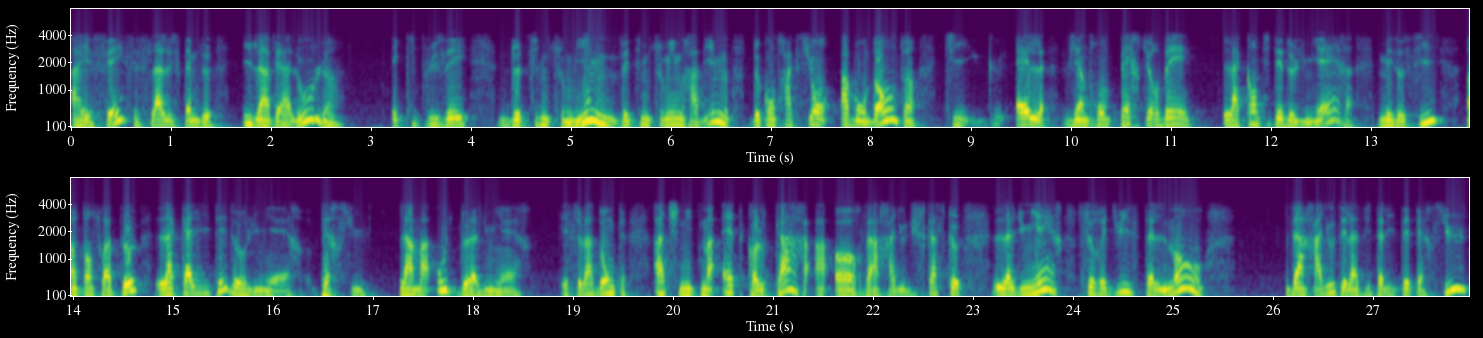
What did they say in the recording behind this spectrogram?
à effet, c'est cela le système de Ilav et Aloul, et qui plus est de Timtsumim, Vetimtsumim Rabim, de contractions abondantes, qui, elles, viendront perturber la quantité de lumière, mais aussi, un tant soit peu, la qualité de lumière perçue, la ma'out de la lumière. Et cela donc, et kolkar à or jusqu'à ce que la lumière se réduise tellement vers et la vitalité perçue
